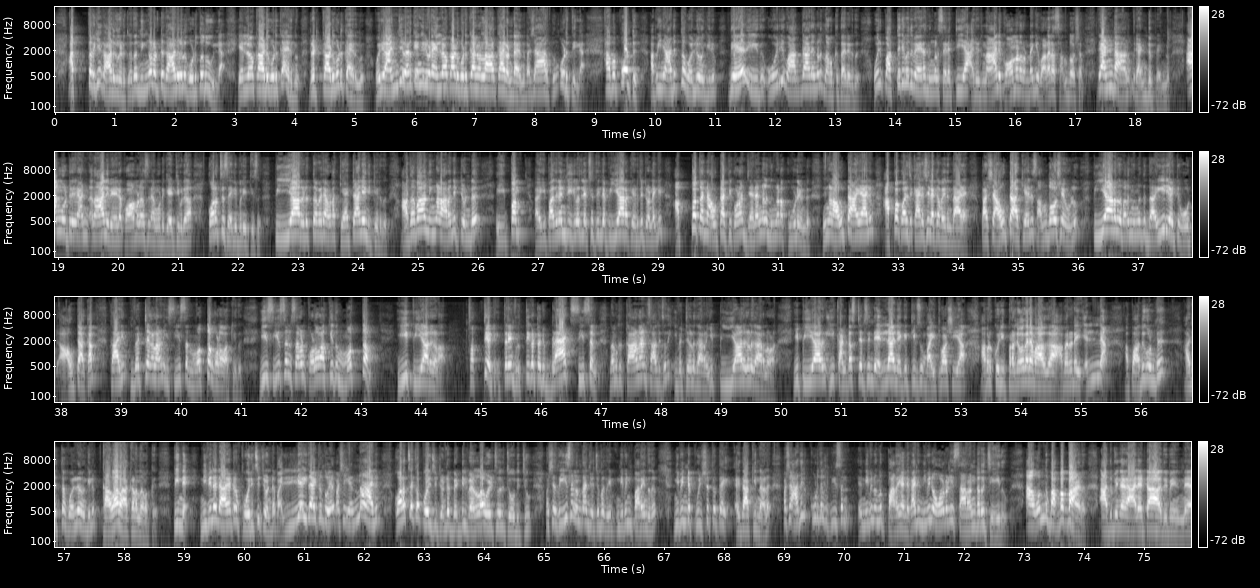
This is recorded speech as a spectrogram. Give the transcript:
അത്രയ്ക്ക് കാർഡുകൾ എടുത്തു. അത് നിങ്ങളൊട്ട് കാർഡുകൾ കൊടുത്തതുമില്ല. യെല്ലോ കാർഡ് കൊടുക്കായിരുന്നു. റെഡ് കാർഡ് കൊടുക്കായിരുന്നു. ഒരു അഞ്ച് പേർക്കെങ്കിലും ഇവിടെ യെല്ലോ കാർഡ് കൊടുക്കാനുള്ള ആൾക്കാരുണ്ടായിരുന്നു. പക്ഷെ ആർക്കും കൊടുത്തില്ല. അപ്പോൾ പോട്ട്. അപ്പോൾ ഇനി അടുത്ത കൊല്ലമെങ്കിലും ദയവ് ചെയ്ത് ഒരു വാഗ്ദാനങ്ങളും നമുക്ക് തരരുത്. ഒരു പത്തിരുപത് പേരെ നിങ്ങൾ സെലക്ട് ചെയ്യുക. അതിലൊരു നാല് കോമണർ ഉണ്ടെങ്കിൽ വളരെ സന്തോഷം. രണ്ടാണും രണ്ട് പെണ്ണും. അങ്ങോട്ട് രണ്ട് നാല് പേരെ കോമണേഴ്സിനെ അങ്ങോട്ട് കയറ്റി വിടുക. കുറച്ച് സെലിബ്രിറ്റീസ് പി ആർ എടുത്തവരെ അവിടെ കയറ്റാനേ നിൽക്കരുത്. അഥവാ നിങ്ങൾ അറിഞ്ഞിട്ടുണ്ട് ഇപ്പം ഈ പതിനഞ്ച് ഇരുപത് ലക്ഷത്തിന്റെ പി ആർ ഒക്കെ എടുത്തിട്ടുണ്ടെങ്കിൽ അപ്പം തന്നെ ഔട്ടാക്കിക്കോണം ജനങ്ങൾ നിങ്ങളുടെ കൂടെയുണ്ട്. നിങ്ങൾ ഔട്ട് ആയാലും അപ്പം കുറച്ച് കരച്ചിലൊക്കെ വരും താഴെ. പക്ഷേ ഔട്ട് ആക്കിയാലും സന്തോഷമേ ഉള്ളൂ. പി ആർ എന്ന് പറഞ്ഞ് നിങ്ങൾക്ക് ധൈര്യമായിട്ട് വോട്ട് ഔട്ടാക്കാം കാര്യം ഇവറ്റകളാണ് ഈ സീസൺ മൊത്തം കുളവാക്കിയത്. ഈ സീസൺ സെവൻ കുളവാക്കിയത് മൊത്തം ഈ പി ആറുകളാണ് സത്യമായിട്ട് ഇത്രയും വൃത്തികെട്ട ഒരു ബ്ലാക്ക് സീസൺ നമുക്ക് കാണാൻ സാധിച്ചത് ഇവറ്റുകൾ കാരണം ഈ പി ആറുകൾ കാരണമാണ്. ഈ പി ആർ ഈ കണ്ടസ്റ്റൻസിന്റെ എല്ലാ നെഗറ്റീവ്സും വൈറ്റ് വാഷ് ചെയ്യുക അവർക്കൊരു പ്രചോദനമാകുക അവരുടെ എല്ലാം. അപ്പോൾ അതുകൊണ്ട് അടുത്ത കൊല്ലമെങ്കിലും കളറാക്കണം നമുക്ക്. പിന്നെ നിവിനെ ലാലേട്ടൻ പൊരിച്ചിട്ടുണ്ട്. വലിയ ഇതായിട്ടും തോന്നിയ പക്ഷേ എന്നാലും കുറച്ചൊക്കെ പൊരിച്ചിട്ടുണ്ട്. ബെഡിൽ വെള്ളം ഒഴിച്ചത് ചോദിച്ചു. പക്ഷേ റീസൺ എന്താണെന്ന് ചോദിച്ചപ്പോൾ നിവിൻ പറയുന്നത് നിവിന്റെ പുരുഷത്വത്തെ ഇതാക്കിയെന്നാണ് പക്ഷേ അതിൽ കൂടുതൽ റീസൺ നിവിനൊന്നും പറയാനില്ല. കാര്യം നിവിൻ ഓൾറെഡി സറണ്ടർ ചെയ്തു. ആ ഒന്ന് ബബ്ബാണ്. അത് പിന്നെ ലാലേട്ട അത് പിന്നെ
